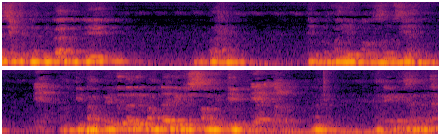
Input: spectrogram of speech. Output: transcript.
disebutkan juga tadi tentang Ibnu Qayyim al-Zawziyah. Iya. Nah, kitabnya itu tadi Madarijus Salikin. Iya betul. Nah, ini saya baca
